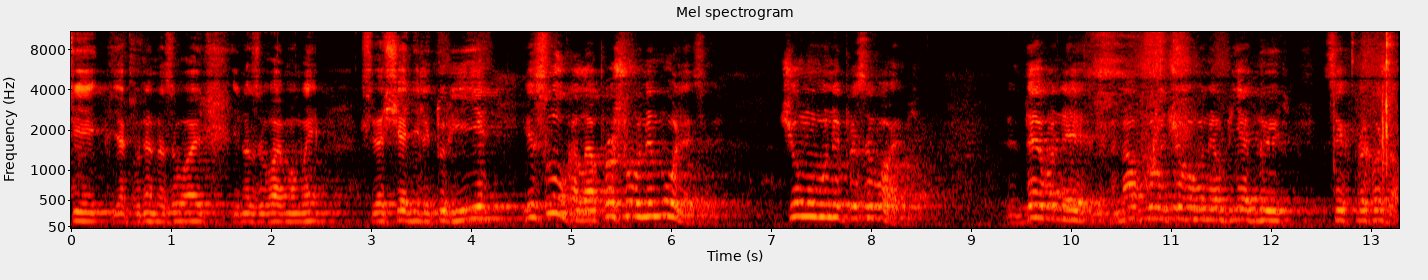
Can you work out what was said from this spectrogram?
ці, як вони називають, і називаємо ми священні літургії, і слухали, а про що вони моляться, чому вони призивають, де вони, навколо чого вони об'єднують цих прихожан.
